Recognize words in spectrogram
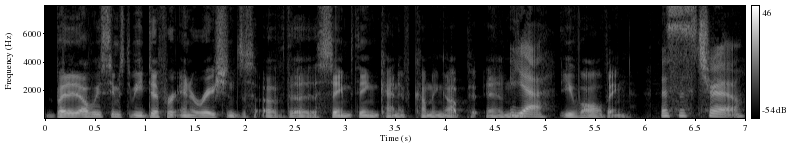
but it always seems to be different iterations of the same thing kind of coming up and Yeah. evolving. This is true.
